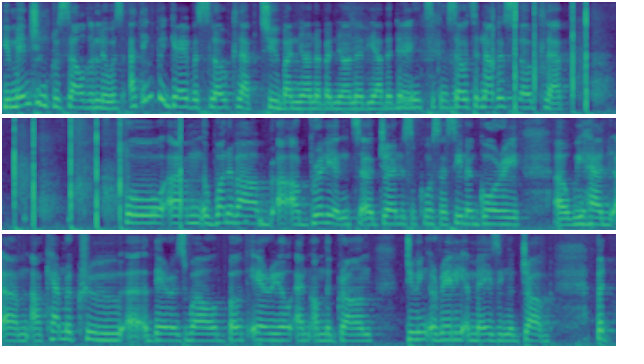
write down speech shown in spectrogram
You mentioned Chriselda Lewis. I think we gave a slow clap to Banyana Banyana the other day. So it's another slow clap for um, one of our, our brilliant uh, journalists, of course, Hasina Gori. Uh, we had um, our camera crew uh, there as well, both aerial and on the ground, doing a really amazing job. But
